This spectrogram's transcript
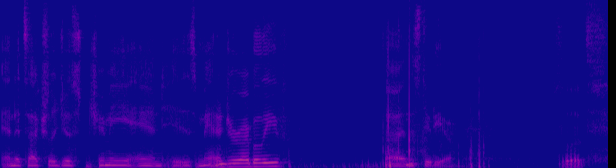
And it's actually just Jimi and his manager, I believe, uh, in the studio. So let's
